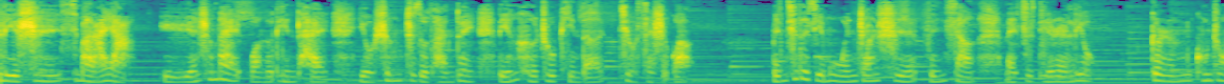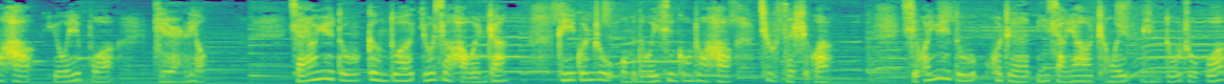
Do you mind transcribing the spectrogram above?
里是喜马拉雅与原声带网络电台有声制作团队联合出品的《旧色时光》。本期的节目文章是分享来自敌人六个人公众号与微博“敌人六”。想要阅读更多优秀好文章，可以关注我们的微信公众号“旧色时光”。喜欢阅读或者你想要成为领读主播，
